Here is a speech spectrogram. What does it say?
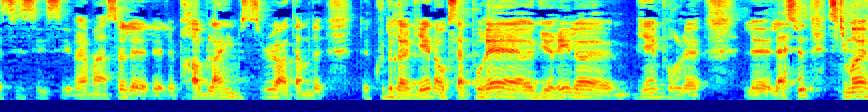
C'est vraiment ça le, le, problème, si tu veux, en termes de, de coût de revient. Donc, ça pourrait augurer là, bien pour le, la suite. Ce qui m'a un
